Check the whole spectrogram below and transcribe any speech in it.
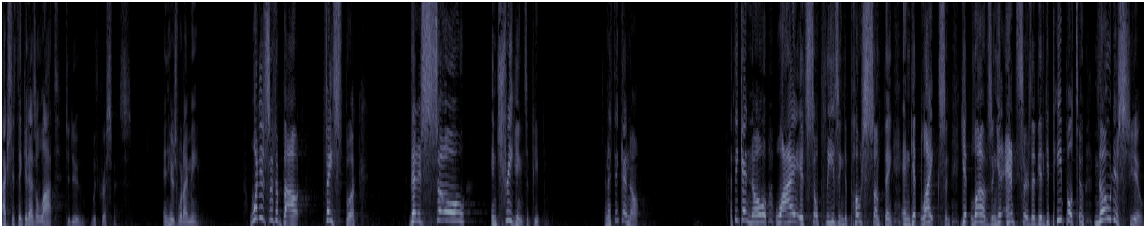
I actually think it has a lot to do with Christmas. And here's what I mean What is it about Facebook that is so intriguing to people? And I think I know. I think I know why it's so pleasing to post something and get likes and get loves and get answers and get people to notice you.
